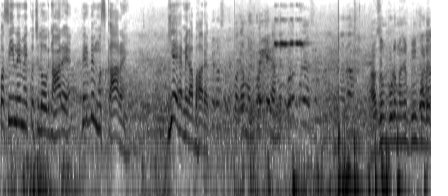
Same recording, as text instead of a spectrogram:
पसीने में कुछ लोग नहा रहे हैं, फिर भी मुस्का रहे हैं। ये है मेरा भारत। अजून पुढे म्हणजे मी पडेल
